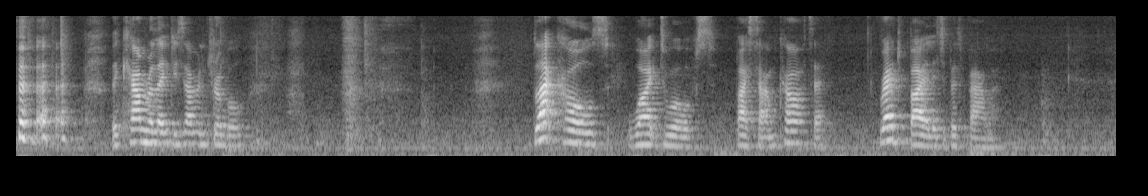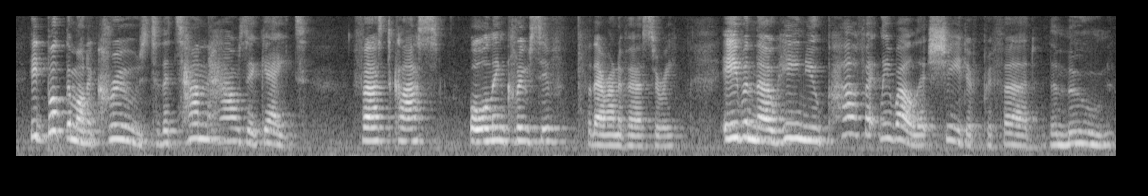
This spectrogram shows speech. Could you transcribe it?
the camera lady's having trouble. Black Holes, White Dwarfs by Sam Carter. Read by Elizabeth Bower. He'd booked them on a cruise to the Tannhauser Gate, first class, all inclusive for their anniversary, even though he knew perfectly well that she'd have preferred the moon.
